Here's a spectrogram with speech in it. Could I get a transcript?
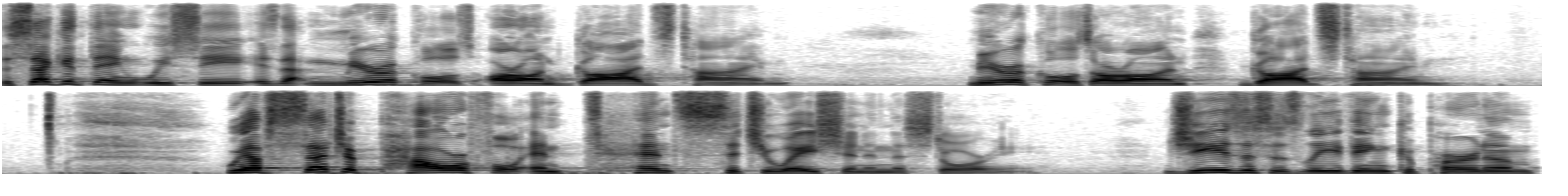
The second thing we see is that miracles are on God's time. Miracles are on God's time. We have such a powerful and tense situation in this story. Jesus is leaving Capernaum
